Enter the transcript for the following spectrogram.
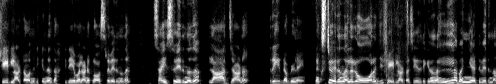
ഷെയ്ഡിലാട്ടോ വന്നിരിക്കുന്നത്. ഇതേപോലെയാണ് ക്ലോസർ വരുന്നത്. സൈസ് വരുന്നത് ലാർജ് ആണ്. ത്രീ ഡബിൾ നയൻ നെക്സ്റ്റ് വരുന്ന നല്ലൊരു ഓറഞ്ച് ഷെയ്ഡിലാട്ടോ ചെയ്തിരിക്കുന്നത്. നല്ല ഭംഗിയായിട്ട് വരുന്ന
